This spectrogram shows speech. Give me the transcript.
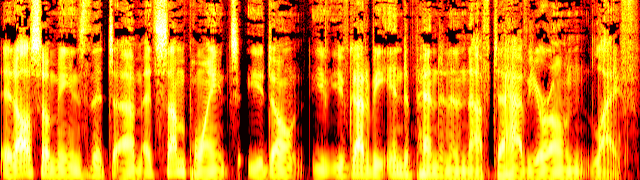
It also means that um, at some point you don't. You, you've got to be independent enough to have your own life.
